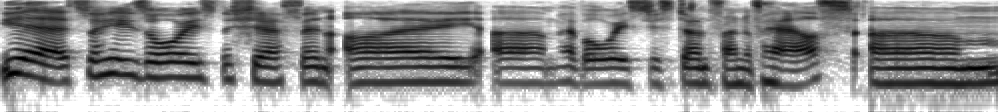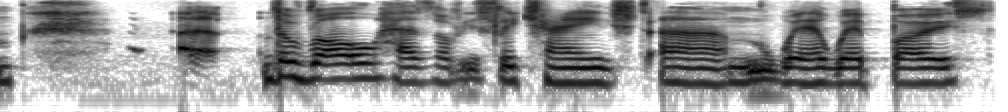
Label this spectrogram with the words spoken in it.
Yeah, so he's always the chef, and I um, have always just done front of house. Um, uh, the role has obviously changed um, where we're both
